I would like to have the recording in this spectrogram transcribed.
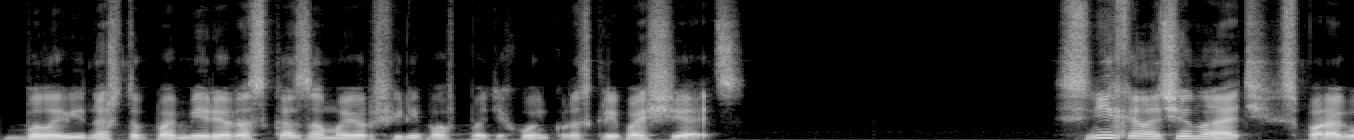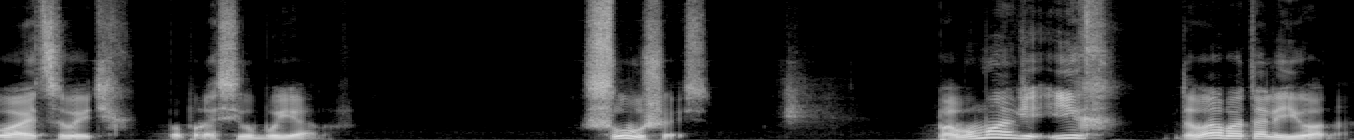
Было видно, что по мере рассказа майор Филиппов потихоньку раскрепощается. «С них и начинать, с парагвайцев этих», — попросил Буянов. «Слушаюсь. По бумаге их два батальона,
